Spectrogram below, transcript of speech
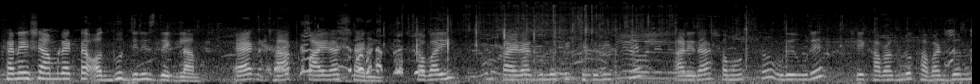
এখানে এসে আমরা একটা অদ্ভুত জিনিস দেখলাম। এক ঝাঁক পায়রার শাড়ি। সবাই পায়রাগুলোকে খেতে দিচ্ছে আর এরা সমস্ত উড়ে উড়ে সেই খাবারগুলো খাবার জন্য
